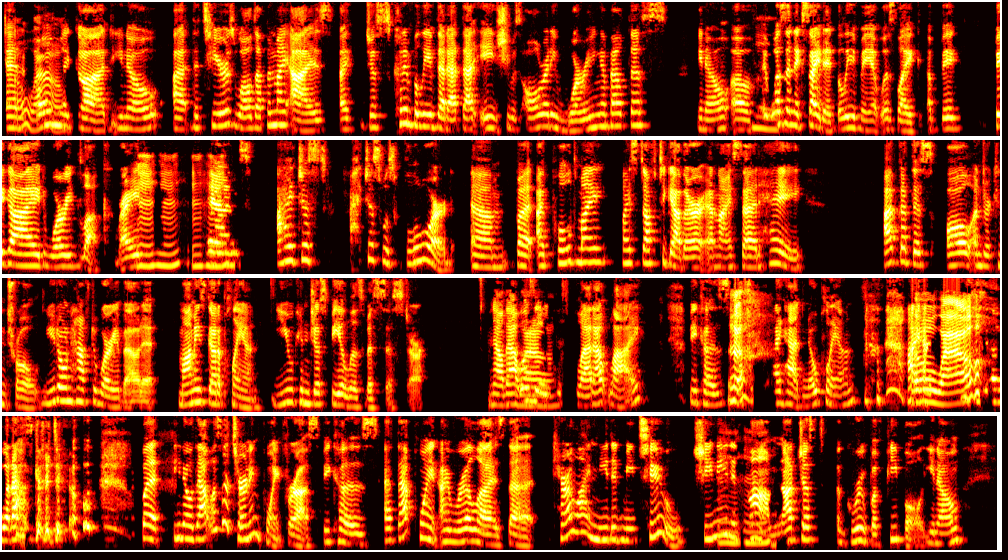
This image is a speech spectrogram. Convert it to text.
and oh, wow. oh my God, you know, uh, the tears welled up in my eyes. I just couldn't believe that at that age she was already worrying about this, you know, of mm. it wasn't excited. Believe me, it was like a big, big eyed, worried look, right? Mm-hmm, mm-hmm. And I just, I just was floored. Um, but I pulled my, my stuff together and I said, Hey, I've got this all under control. You don't have to worry about it Mommy's got a plan. You can just be Elizabeth's sister. Now that wow. was a flat out lie because I had no plan. I oh wow. what I was going to do. but, you know, that was a turning point for us because at that point I realized that Caroline needed me too. She needed mm-hmm. mom, not just a group of people, you know?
